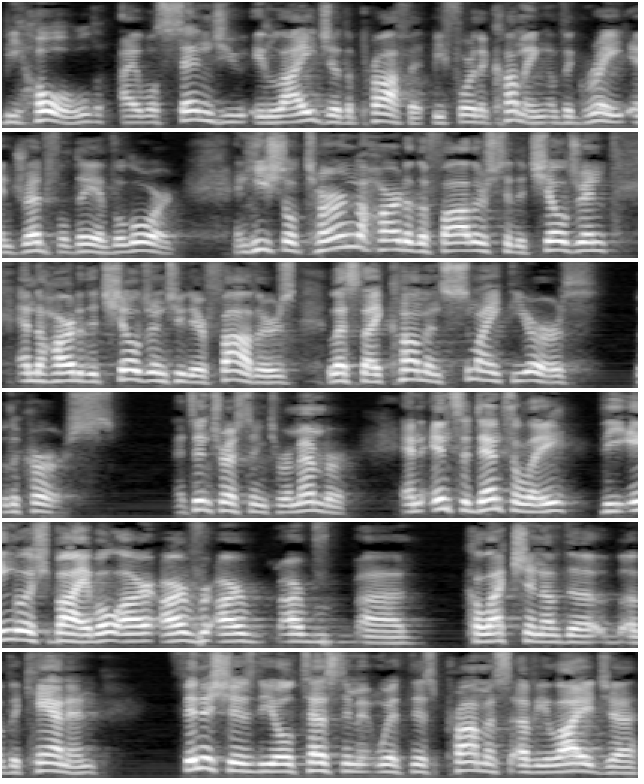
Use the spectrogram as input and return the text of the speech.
Behold, I will send you Elijah the prophet before the coming of the great and dreadful day of the Lord. And he shall turn the heart of the fathers to the children and the heart of the children to their fathers, lest I come and smite the earth with a curse. It's interesting to remember and incidentally, the English Bible, our, our, our, our uh, collection of the, of the canon, finishes the Old Testament with this promise of Elijah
